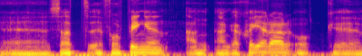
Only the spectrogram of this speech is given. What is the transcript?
Eh, så att eh, folkbildningen engagerar och eh,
